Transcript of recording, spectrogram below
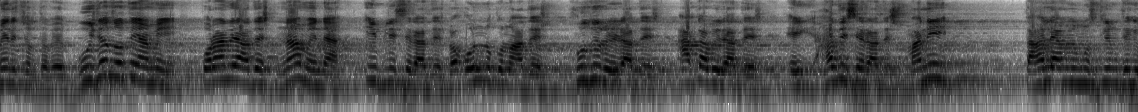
মেনে চলতে হবে। বুঝে যদি আমি কোরআনের আদেশ না মেনা, ইবলিসের আদেশ বা অন্য কোনো আদেশ, হুজুরের আদেশ, আকাবির আদেশ, এই হাদিসের আদেশ মানি, তাহলে আমি মুসলিম থেকে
